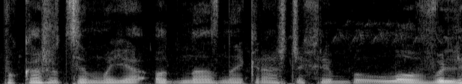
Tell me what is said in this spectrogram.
Покажу, це моя одна з найкращих риболовль.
